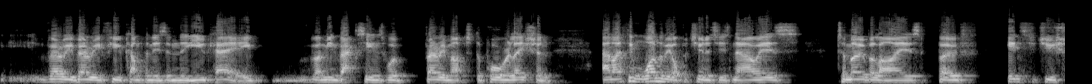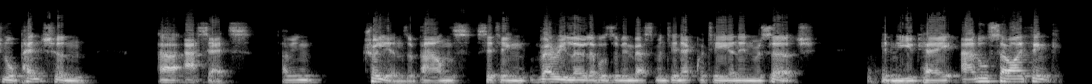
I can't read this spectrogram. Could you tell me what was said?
very, very few companies in the UK, I mean, vaccines were very much the poor relation. And I think one of the opportunities now is to mobilize both institutional pension uh, assets. I mean, trillions of pounds sitting very low levels of investment in equity and in research in the UK. And also, I think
